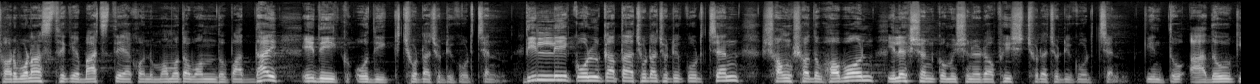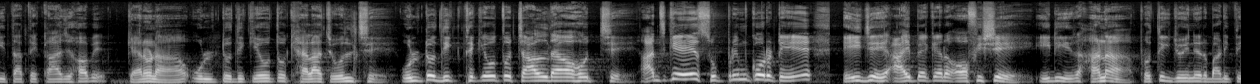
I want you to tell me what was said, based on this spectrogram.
সর্বনাশ থেকে বাঁচতে এখন মমতা বন্দ্যোপাধ্যায় এদিক ওদিক ছোটাছুটি করছেন। দিল্লি, কলকাতা ছোটাছুটি করছেন, সংসদ ভবন ইলেকশন কমিশনের অফিস ছোটাছুটি করছেন। কিন্তু আদৌ কি তাতে কাজ হবে? কেননা উল্টো দিকেও তো খেলা চলছে, উল্টো দিক থেকেও তো চাল দেওয়া হচ্ছে। আজকে সুপ্রিম কোর্টে এই যে আইপ্যাকের অফিসে ইডির হানা, প্রতীক জৈনের বাড়িতে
